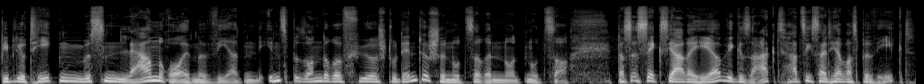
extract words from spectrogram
Bibliotheken müssen Lernräume werden, insbesondere für studentische Nutzerinnen und Nutzer. Das ist sechs Jahre her, wie gesagt. Hat sich seither was bewegt?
